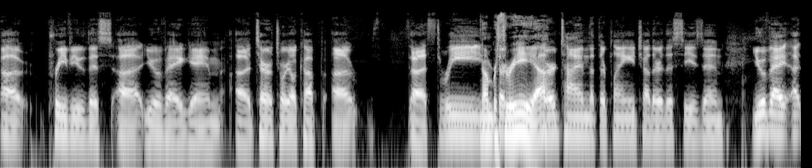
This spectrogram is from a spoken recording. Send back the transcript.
uh, preview this uh, U of A game, uh, Territorial Cup. Uh, uh, three Number thir- three, yeah. third time that they're playing each other this season. U of A, a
